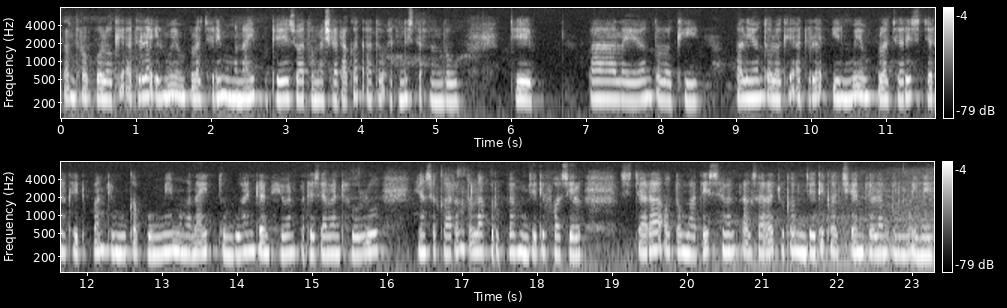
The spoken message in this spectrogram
Antropologi adalah ilmu yang mempelajari mengenai budaya suatu masyarakat atau etnis tertentu. D. Paleontologi Paleontologi adalah ilmu yang mempelajari sejarah kehidupan di muka bumi mengenai tumbuhan dan hewan pada zaman dahulu yang sekarang telah berubah menjadi fosil. Secara otomatis, zaman praksara juga menjadi kajian dalam ilmu ini.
